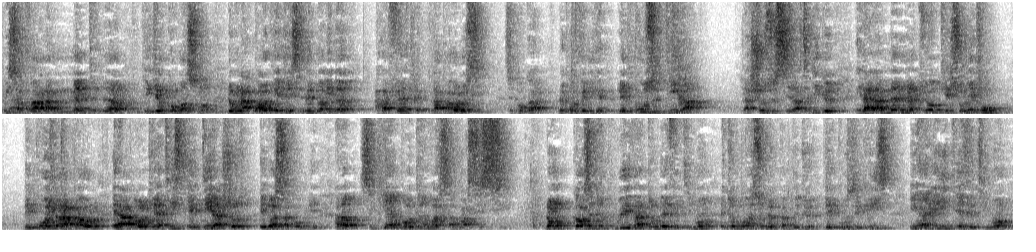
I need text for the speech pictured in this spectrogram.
puisse avoir la même teneur qui était au commencement. Donc la parole qui a été semée doit arriver à la fin, la parole aussi. C'est pourquoi le prophète dit que l'épouse dira la chose sera. C'est-à-dire qu'elle a la même nature qui est son époux. L'époux est dans la parole, elle a la parole créatrice, elle dit la chose, et doit s'accomplir. Alors, ce qui est important, on va savoir ceci. Donc, quand cette pluie va tomber, effectivement, elle tombera sur le peuple de Dieu, l'épouse de Christ, il y a réalité, effectivement.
